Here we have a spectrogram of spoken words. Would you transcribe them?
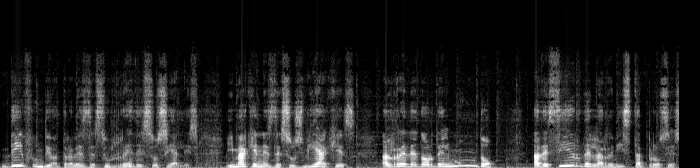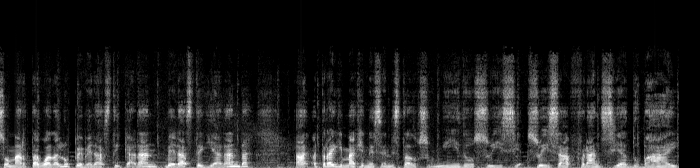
difundió a través de sus redes sociales imágenes de sus viajes alrededor del mundo. A decir de la revista Proceso, Marta Guadalupe Verástegui Aran- Verástegui Aranda trae imágenes en Estados Unidos, Suiza, Suiza Francia, Dubái,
